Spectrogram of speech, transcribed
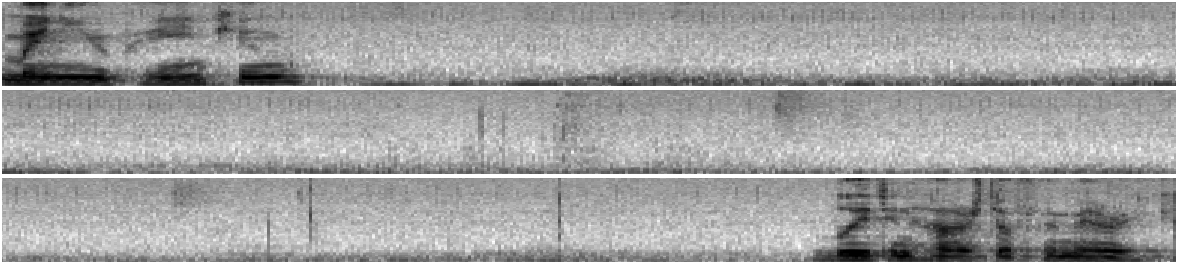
My new painting. Bleeding Heart of America.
